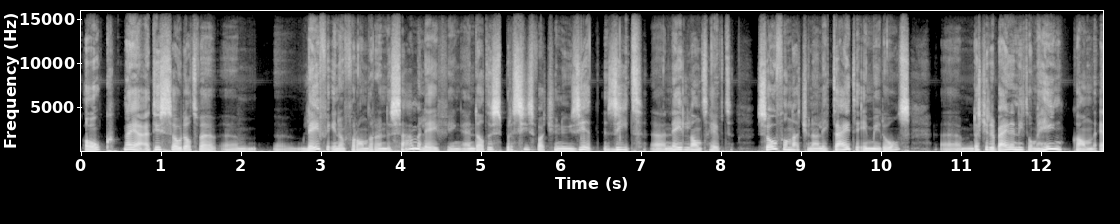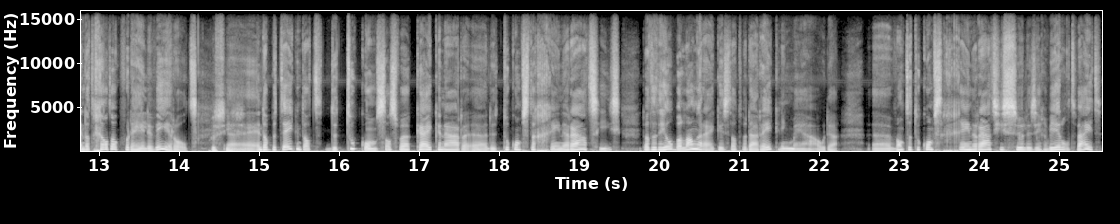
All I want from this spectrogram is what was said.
Ook. Nou ja, het is zo dat we um, uh, leven in een veranderende samenleving. En dat is precies wat je nu zit, ziet. Uh, Nederland heeft zoveel nationaliteiten inmiddels. Um, dat je er bijna niet omheen kan. En dat geldt ook voor de hele wereld. Precies. Uh, en dat betekent dat de toekomst, als we kijken naar uh, de toekomstige generaties, dat het heel belangrijk is dat we daar rekening mee houden. Uh, want de toekomstige generaties zullen zich wereldwijd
